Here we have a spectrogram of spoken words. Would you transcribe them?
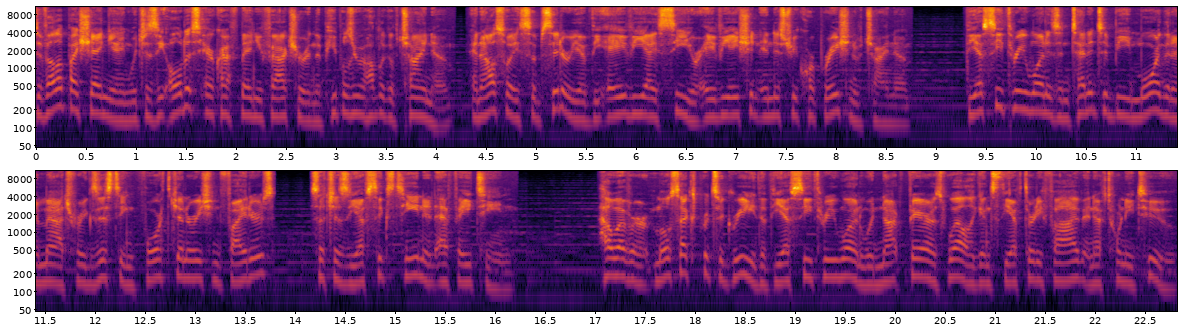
Developed by Shenyang, which is the oldest aircraft manufacturer in the People's Republic of China, and also a subsidiary of the AVIC or Aviation Industry Corporation of China, the FC-31 is intended to be more than a match for existing 4th generation fighters such as the F-16 and F-18. However, most experts agree that the FC-31 would not fare as well against the F-35 and F-22,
